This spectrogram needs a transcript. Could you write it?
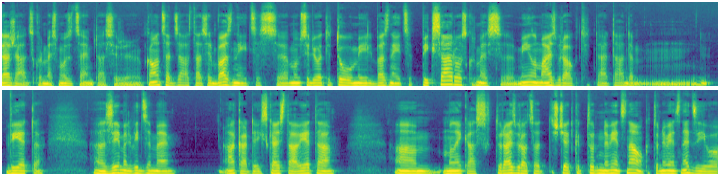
dažādas, kur mēs muzicējam. Tās ir koncerta zāles, tās ir baznīcas. Mums ir ļoti tuvu mīļa baznīca Piksāros, kur mēs mīlam aizbraukt. Tā ir tāda mm, vieta Ziemeļvidzemē ārkārtīgi skaistā vietā. Um, man liekas, tur aizbraucot, šķiet, ka tur neviens nav, ka tur neviens nedzīvo.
